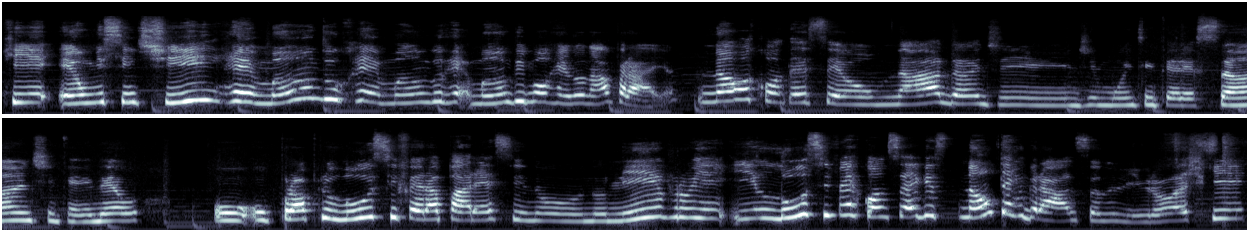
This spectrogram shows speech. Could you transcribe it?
que eu me senti remando, remando, remando e morrendo na praia. Não aconteceu nada de, de muito interessante, entendeu? O, o próprio Lúcifer aparece no, no livro e, e Lúcifer consegue não ter graça no livro. Eu acho que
